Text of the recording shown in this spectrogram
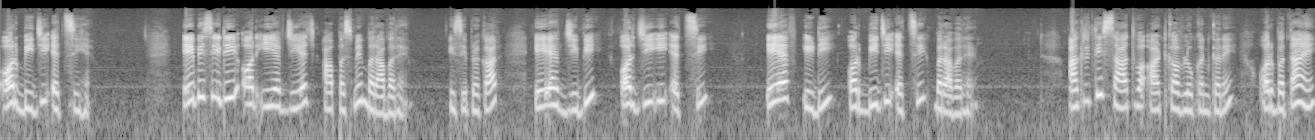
और बी जी एच सी हैं। ए बी सी डी और ई एफ़ जी एच आपस में बराबर हैं। इसी प्रकार ए एफ़ जी बी और G E H C A F E D और बी जी एच सी बराबर हैं। आकृति सात व आठ का अवलोकन करें और बताएँ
